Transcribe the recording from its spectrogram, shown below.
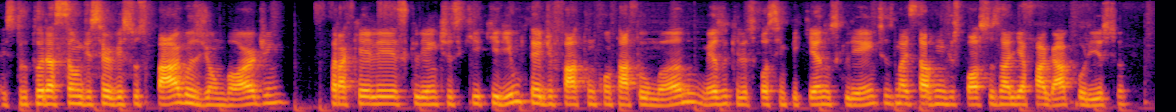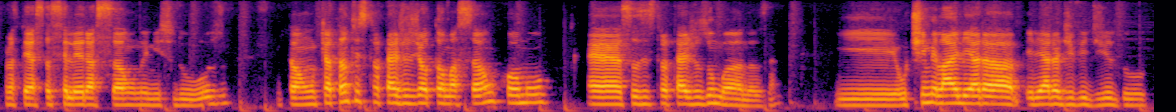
estruturação de serviços pagos de onboarding para aqueles clientes que queriam ter de fato um contato humano, mesmo que eles fossem pequenos clientes, mas estavam dispostos ali a pagar por isso para ter essa aceleração no início do uso. Então, tinha tanto estratégias de automação como é, essas estratégias humanas, né? E o time lá ele era ele era dividido,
